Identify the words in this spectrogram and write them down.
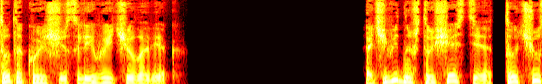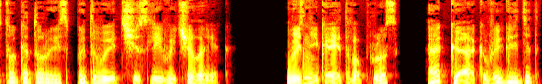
Кто такой счастливый человек? Очевидно, что счастье — то чувство, которое испытывает счастливый человек. Возникает вопрос, а как выглядит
